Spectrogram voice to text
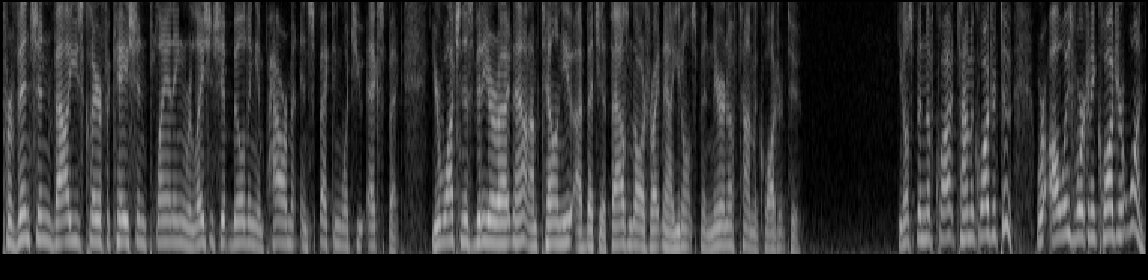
prevention, values clarification, planning, relationship building, empowerment, inspecting what you expect. You're watching this video right now, and I'm telling you, I bet you $1,000 right now you don't spend near enough time in quadrant two. You don't spend enough time in quadrant two. We're always working in quadrant one.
